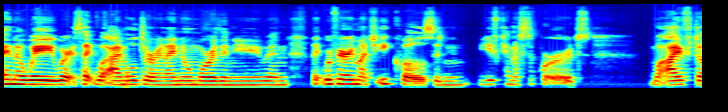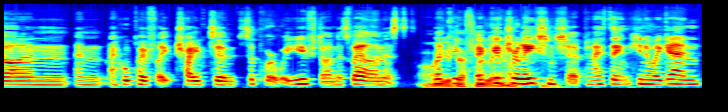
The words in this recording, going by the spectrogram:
in a way where it's like, well, I'm older and I know more than you, and like we're very much equals, and you've kind of supported what I've done, and I hope I've like tried to support what you've done as well, and it's Oh, like a, a good have. relationship. And I think you know, again,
